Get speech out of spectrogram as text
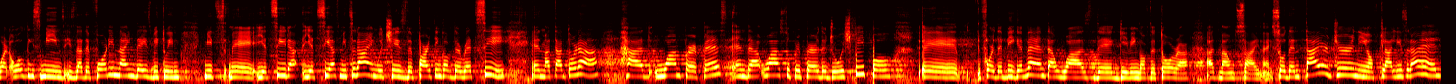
what all this means is that the 49 days between Mitz, uh, Yetzias Mitzrayim which is the parting of the Red Sea and Matan Torah had one purpose and that was to prepare the Jewish people uh, for the big event that was the giving of the Torah at Mount Sinai. So the entire journey of Klal Israel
